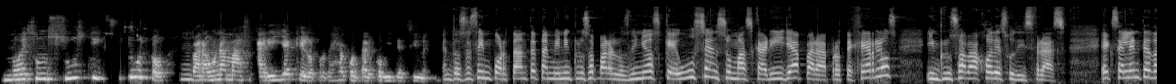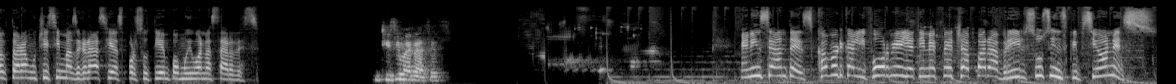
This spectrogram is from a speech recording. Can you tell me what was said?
no es un sustituto para una mascarilla que lo proteja contra el COVID-19. Entonces es importante también incluso para los niños que usen su mascarilla para protegerlos, incluso abajo de su disfraz. Excelente, doctora, muchísimas gracias por su tiempo. Muy buenas tardes. Muchísimas gracias. En instantes, Cover California ya tiene fecha para abrir sus inscripciones.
